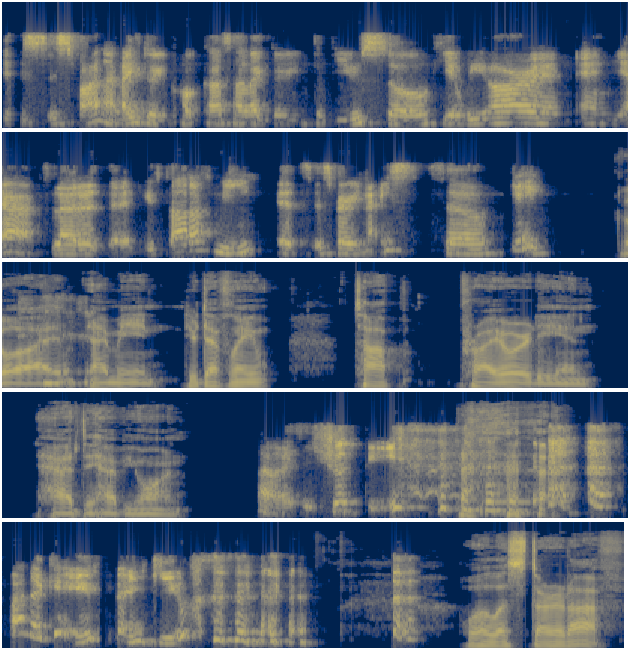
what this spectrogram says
it's, it's fun. I like doing podcasts. I like doing interviews. So here we are. And, and yeah, flattered that you thought of me. It's, it's very nice. So, yay. Well, I, I mean, you're definitely top priority and had to have you on. Well, as it should be. but again, thank you. Well, let's start it off.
